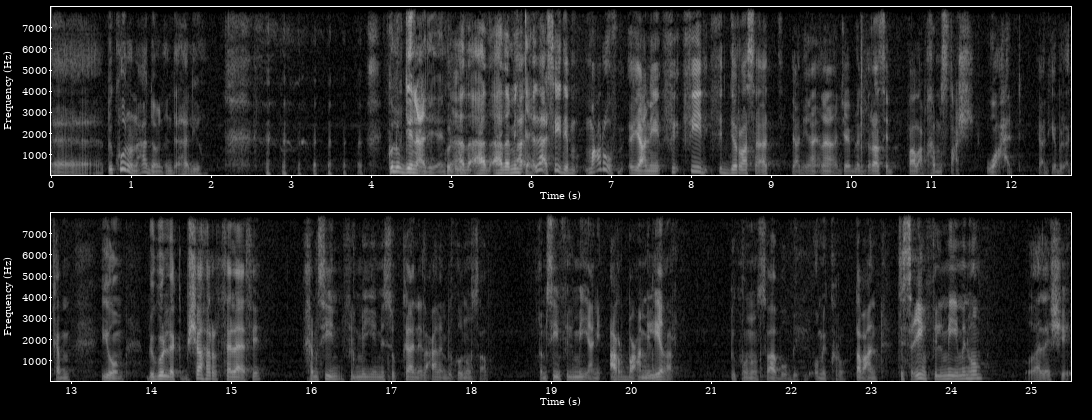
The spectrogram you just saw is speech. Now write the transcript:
آه بيكونوا انعادوا عند أهاليهم. كله بده ينعدي يعني هذا هذا هذا آه منتهي لا سيدي معروف. يعني في في في الدراسات يعني أنا جايب لك دراسة طالعة ب 15 واحد. يعني قبل كم يوم بيقول لك بشهر ثلاثة 50% من سكان العالم بيكونوا صابوا 50% يعني 4 مليار بيكونوا انصابوا بالأوميكرون. طبعا 90% منهم ولا شيء.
